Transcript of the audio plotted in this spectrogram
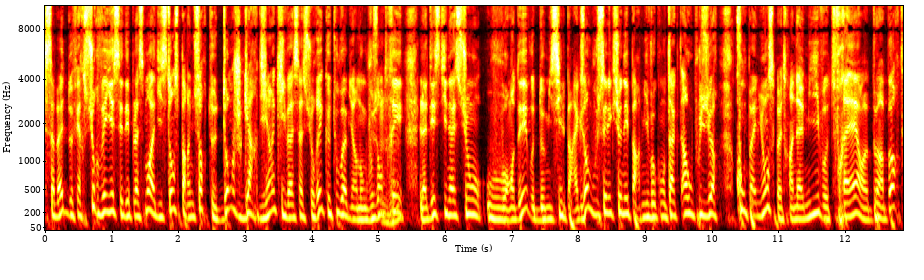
ça va être de faire surveiller ses déplacements à distance par une sorte d'ange gardien qui va s'assurer que tout va bien. Donc vous entrez mmh. la destination où vous vous rendez, votre domicile par exemple, vous sélectionnez parmi vos contacts un ou plusieurs compagnons, ça peut être un ami, votre frère, peu importe,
